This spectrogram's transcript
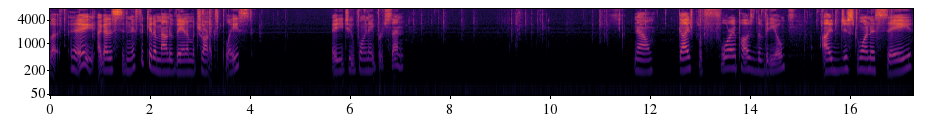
But hey, I got a significant amount of animatronics placed. 82.8%. Now, guys, before I pause the video, I just want to say,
